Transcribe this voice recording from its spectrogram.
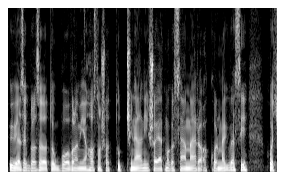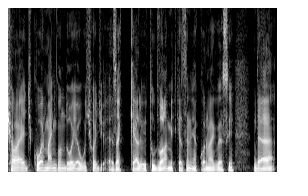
ő ezekből az adatokból valamilyen hasznosat tud csinálni saját maga számára, akkor megveszi. Hogyha egy kormány gondolja úgy, hogy ezekkel ő tud valamit kezdeni, akkor megveszi. De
